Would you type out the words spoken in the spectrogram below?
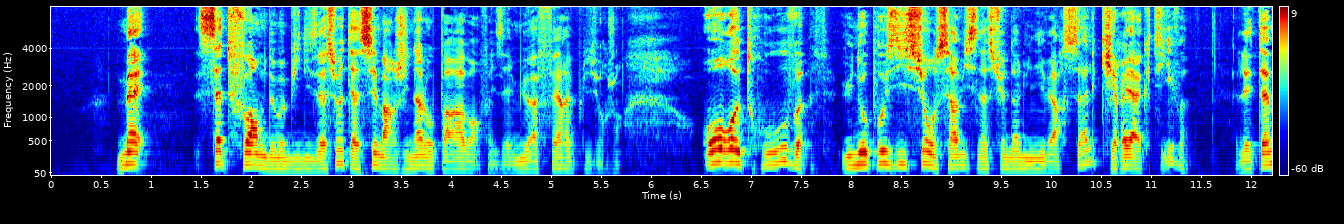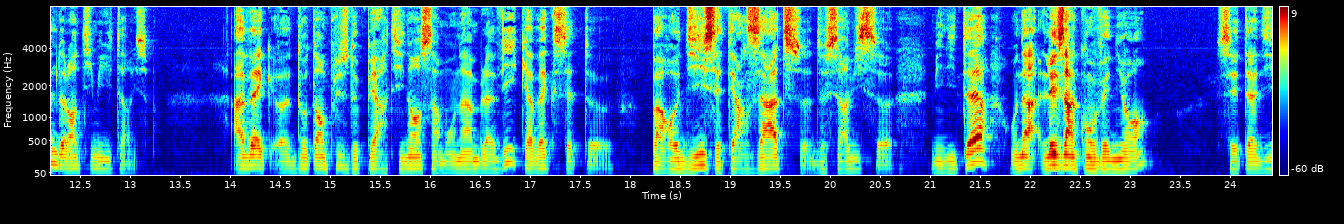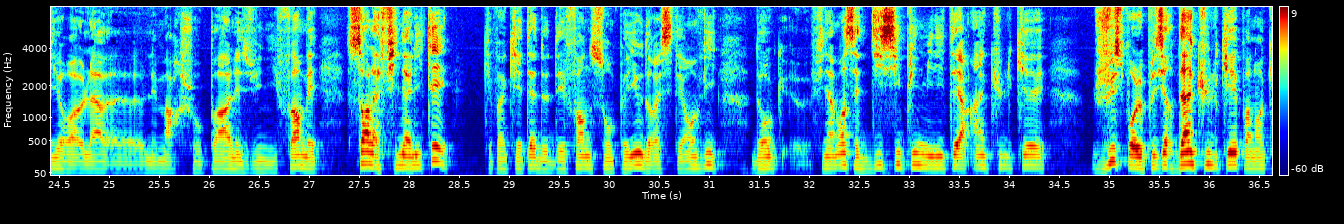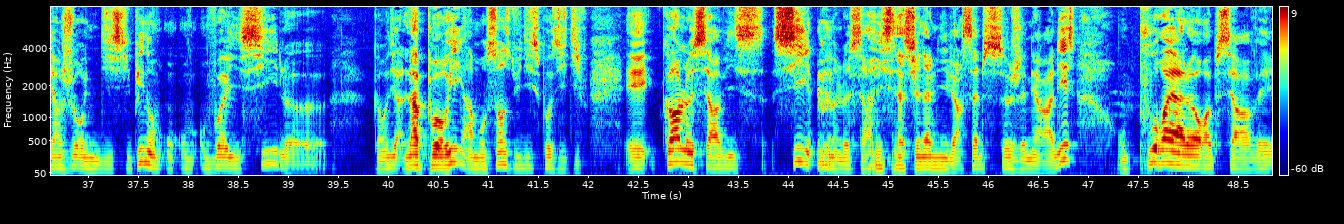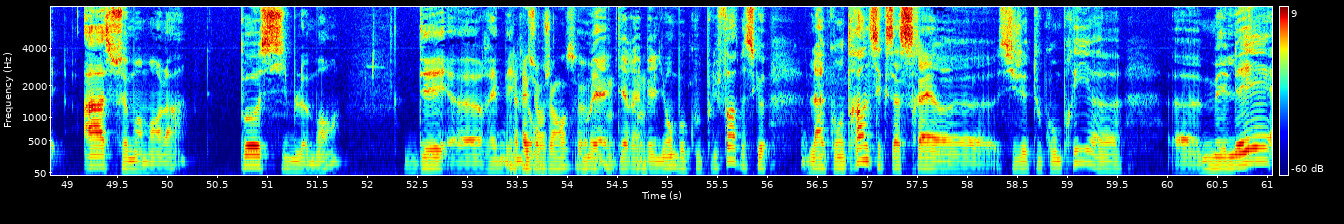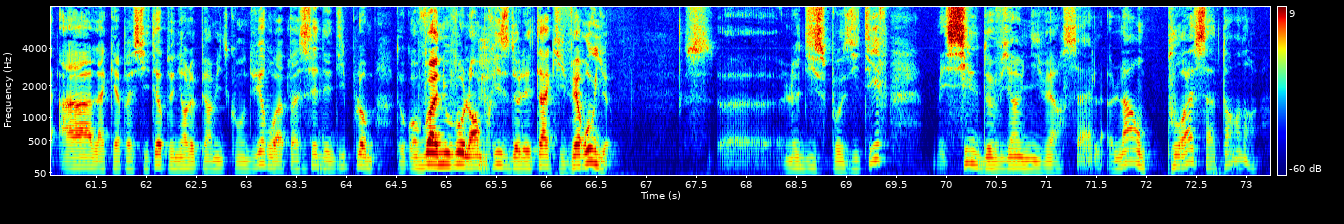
Mais cette forme de mobilisation était assez marginale auparavant. Enfin, ils avaient mieux à faire et plus urgent. On retrouve une opposition au service national universel qui réactive les thèmes de l'antimilitarisme. Avec euh, d'autant plus de pertinence, à mon humble avis, qu'avec cette euh, parodie, cet ersatz de service militaire, on a les inconvénients, c'est-à-dire euh, euh, les marches au pas, les uniformes, mais sans la finalité, qui, enfin, était de défendre son pays ou de rester en vie. Donc euh, finalement, cette discipline militaire inculquée, juste pour le plaisir d'inculquer pendant 15 jours une discipline, on, voit ici le, comment dire, l'aporie, à mon sens, du dispositif. Et quand le service, si le service national universel se généralise, on pourrait alors observer à ce moment-là possiblement des euh, rébellions, euh, des mm. rébellions beaucoup plus fortes, parce que la contrainte, c'est que ça serait, euh, si j'ai tout compris, mêlé à la capacité à obtenir le permis de conduire ou à passer des diplômes. Donc on voit à nouveau l'emprise de l'État qui verrouille le dispositif, mais s'il devient universel, là on pourrait s'attendre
